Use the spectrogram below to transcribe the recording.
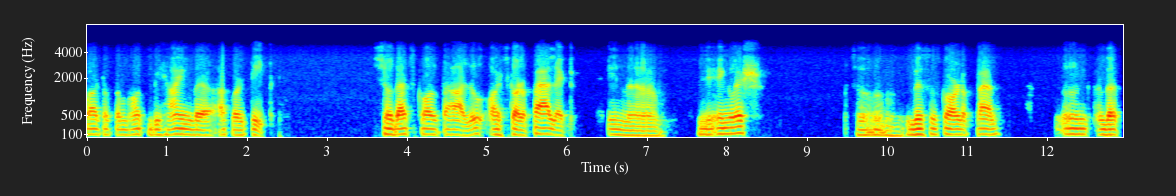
part of the mouth behind the upper teeth. So that's called talu or it's called a palate in uh, English. So this is called a pal. And the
